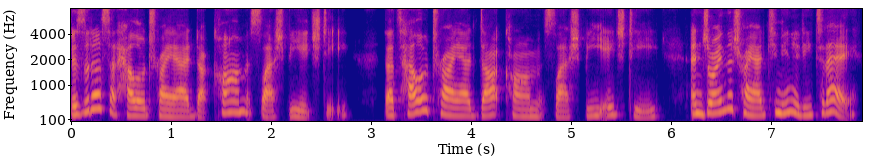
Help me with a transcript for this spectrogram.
Visit us at hellotriad.com slash BHT. That's hellotriad.com slash BHT and join the Triad community today.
